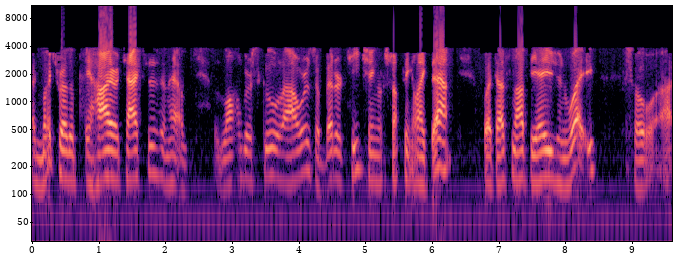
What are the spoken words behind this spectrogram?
I'd much rather pay higher taxes and have longer school hours or better teaching or something like that. But that's not the Asian way. So uh,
